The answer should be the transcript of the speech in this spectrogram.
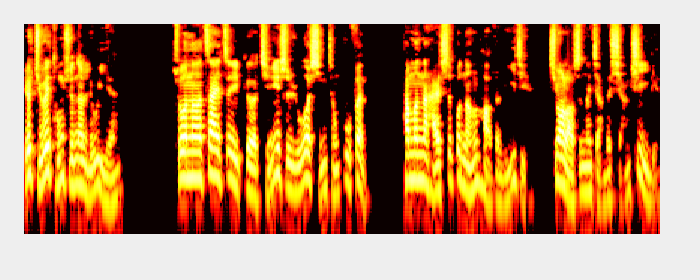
有几位同学呢留言说呢，在这个潜意识如何形成部分，他们呢还是不能很好的理解，希望老师能讲的详细一点。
